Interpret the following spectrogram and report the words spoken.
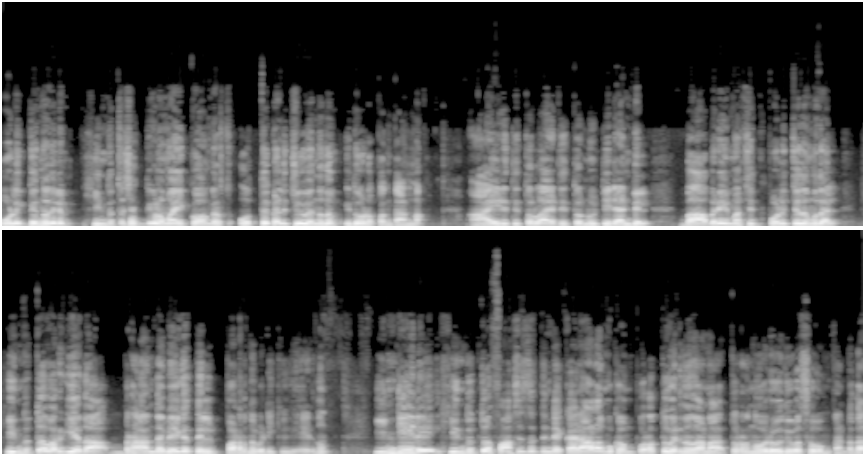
പൊളിക്കുന്നതിലും ഹിന്ദുത്വ ശക്തികളുമായി കോൺഗ്രസ് ഒത്തുകളിച്ചു എന്നതും ഇതോടൊപ്പം കാണണം. ആയിരത്തി തൊള്ളായിരത്തി തൊണ്ണൂറ്റി രണ്ടിൽ ബാബറി മസ്ജിദ് പൊളിച്ചതു മുതൽ ഹിന്ദുത്വ വർഗീയത ഭ്രാന്തവേഗത്തിൽ പടർന്നു പിടിക്കുകയായിരുന്നു ഇന്ത്യയിലെ ഹിന്ദുത്വ ഫാസിസത്തിന്റെ കരാളമുഖം പുറത്തു വരുന്നതാണ് തുടർന്ന് ഓരോ ദിവസവും കണ്ടത്.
